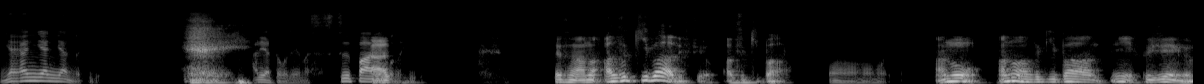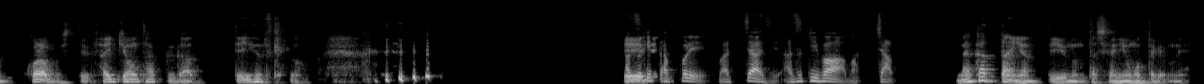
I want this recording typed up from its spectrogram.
にゃんにゃんにゃんの日です。ありがとうございます。スーパー猫の日。でそのあの、あずきバーですよ。あずきバー。おーあの、あのあずきバーに富士園がコラボして最強のタッグがって言うんですけど。あえーずきたっぷり、抹茶味、あずきバー、抹茶。なかったんやっていうのも確かに思ったけどね。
